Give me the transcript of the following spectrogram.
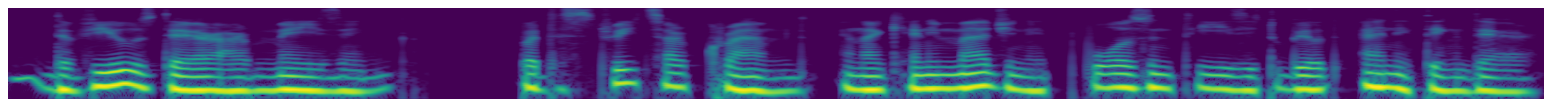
The views there are amazing, but the streets are crammed, and I can imagine it wasn't easy to build anything there.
